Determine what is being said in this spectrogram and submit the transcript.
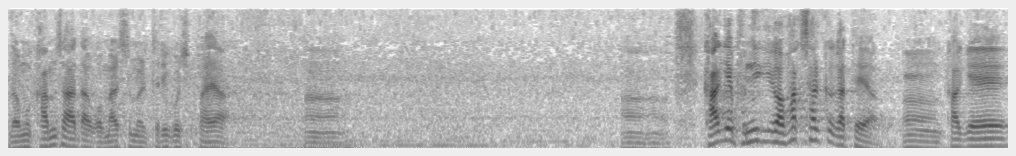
너무 감사하다고 말씀을 드리고 싶어요. 어, 어, 가게 분위기가 확 살 것 같아요. 어, 가게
